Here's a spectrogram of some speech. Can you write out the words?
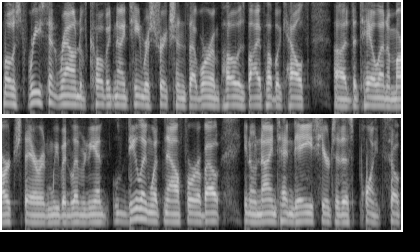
most recent round of COVID 19 restrictions that were imposed by public health uh, the tail end of March there. And we've been living in, dealing with now for about, you know, nine, 10 days here to this point. So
